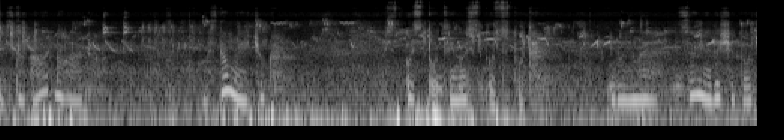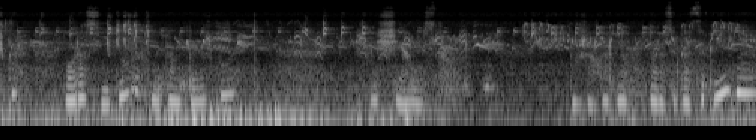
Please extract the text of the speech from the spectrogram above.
Ось так гарно, гарно. Ось там маячок. Ось, ось тут він, ось, ось тут. Думаю, це найвища точка. Гора Сітно. Ми там теж були. І ще місто. Дуже гарно. Зараз якраз це квітня.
